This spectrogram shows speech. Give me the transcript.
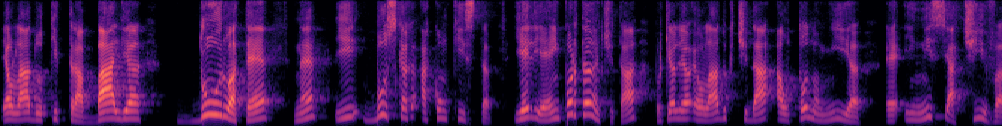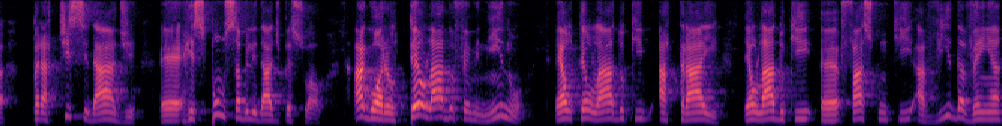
é o lado que trabalha duro até, né? E busca a conquista. E ele é importante, tá? Porque ele é o lado que te dá autonomia, é, iniciativa, praticidade, é, responsabilidade pessoal. Agora, o teu lado feminino é o teu lado que atrai, é o lado que é, faz com que a vida venha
